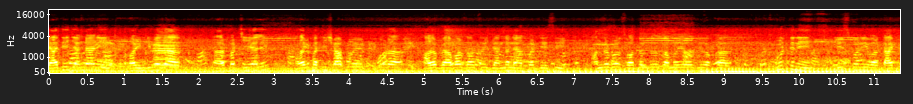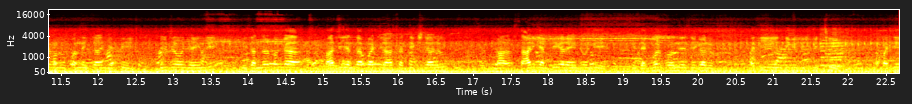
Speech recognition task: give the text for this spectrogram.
జాతీయ జెండాని వారి ఇంటి మీద ఏర్పాటు చేయాలి. అలాగే ప్రతి షాపు వ్యక్తి కూడా అలాగే వ్యాపార సంస్థ జెండాని ఏర్పాటు చేసి అందరూ కూడా స్వాతంత్ర సమయోజి యొక్క స్ఫూర్తిని తీసుకొని వాళ్ళ కార్యక్రమాలు రూపొందించాలని చెప్పి పిలుపునివ్వడం జరిగింది. ఈ సందర్భంగా భారతీయ జనతా పార్టీ రాష్ట్ర అధ్యక్షురాలు మా స్థానిక ఎంపీ గారు అయినటువంటి దగ్గబల్ పురంధేశ్వరి గారు ప్రతి ఇంటికి పిలిపించి ప్రతి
